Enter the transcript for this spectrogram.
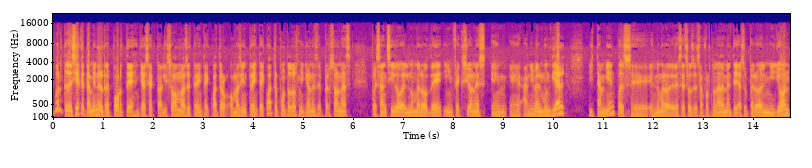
Y bueno, te decía que también el reporte ya se actualizó, más de 34 o más bien 34.2 millones de personas pues han sido el número de infecciones en, eh, a nivel mundial y también pues eh, el número de decesos desafortunadamente ya superó el millón,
